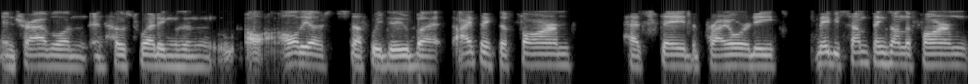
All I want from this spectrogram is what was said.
and travel and, and host weddings and all, all the other stuff we do, but I think the farm has stayed the priority. Maybe some things on the farm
